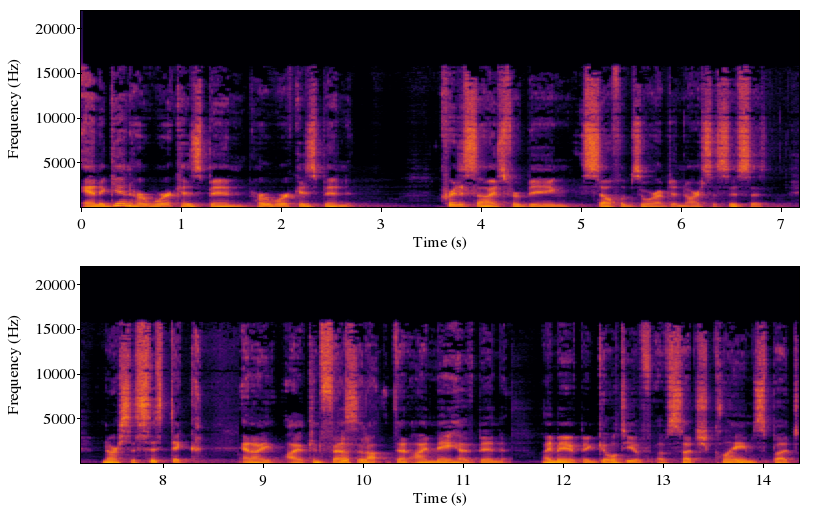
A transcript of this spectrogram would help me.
And again, her work has been her work has been criticized for being self-absorbed and narcissistic, narcissistic. And I, I confess that I, that I may have been I may have been guilty of, of such claims, but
